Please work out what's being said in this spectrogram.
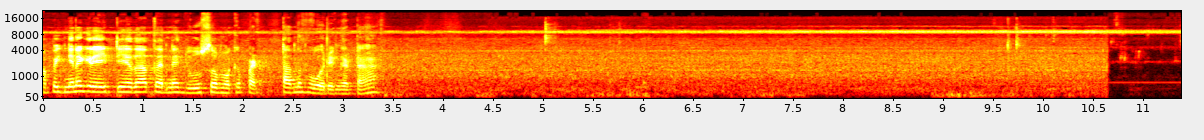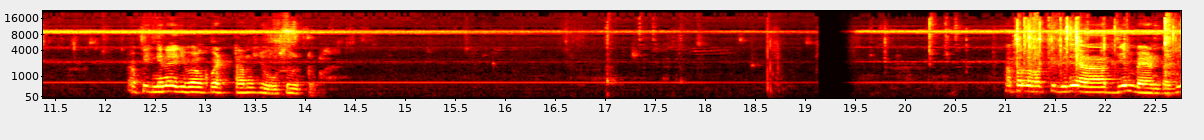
അപ്പോൾ ഇങ്ങനെ ഗ്രേറ്റ് ചെയ്താൽ തന്നെ ജ്യൂസ് നമുക്ക് പെട്ടെന്ന് പോരും കേട്ടോ. അപ്പോൾ ഇങ്ങനെ വരുമ്പോൾ നമുക്ക് പെട്ടെന്ന് ജ്യൂസ് കിട്ടും. അപ്പോൾ ഇതിന് ആദ്യം വേണ്ടത്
